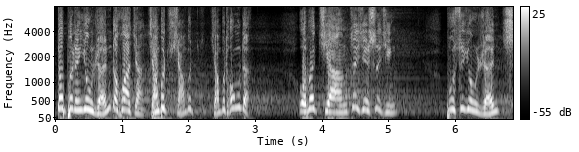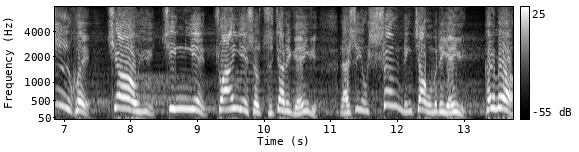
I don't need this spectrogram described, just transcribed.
都不能用人的话讲，讲不讲不讲不通的。我们讲这些事情。不是用人智慧、教育、经验、专业所指教的言语，乃是用圣灵教我们的言语。看到没有？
